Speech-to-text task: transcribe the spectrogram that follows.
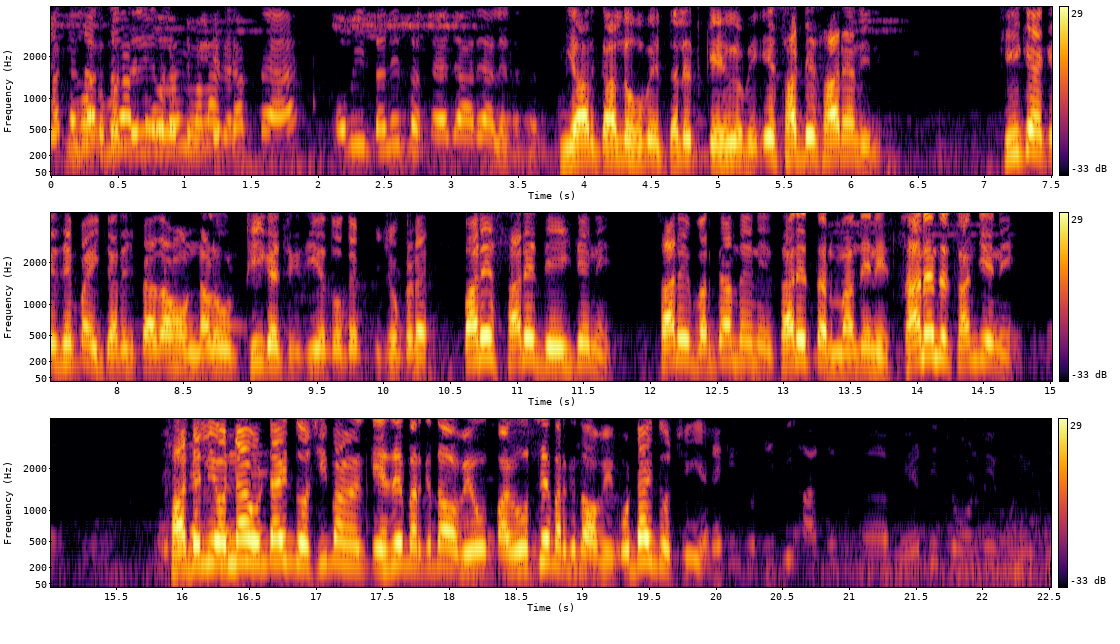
ਮੁੱਖ ਮੰਤਰੀ ਵੱਲੋਂ ਟਵੀਟ ਸ਼ਖਸ ਹੈ ਉਹ ਵੀ ਦਲਿਤ ਦੱਸਿਆ ਜਾ ਰਿਹਾ ਹਲੇ ਤੱਕ। ਯਾਰ ਗੱਲ ਹੋਵੇ ਦਲਿਤ ਕਿਹੋ ਹੋਵੇ ਇਹ ਸਾਡੇ ਸਾਰਿਆਂ ਦੀ ਨਹੀਂ। ਠੀਕ ਹੈ ਕਿਸੇ ਭਾਈਚਾਰੇ 'ਚ ਪੈਦਾ ਹੋਣ ਨਾਲੋਂ ਠੀਕ ਹੈ ਸ਼ਖਸੀਅਤ ਉਹ ਤੇ ਪਿਛੋਕੜ ਹੈ ਪਰ ਇਹ ਸਾਰੇ ਦੇਸ਼ ਦੇ ਨੇ। ਸਾਰੇ ਵਰਗਾਂ ਦੇ ਨੇ ਸਾਰੇ ਧਰਮਾਂ ਦੇ ਨੇ ਸਾਰਿਆਂ ਦੇ ਸਾਂਝੇ ਨੇ ਸਾਡੇ ਲਈ ਉਹਨਾਂ ਉੱਡਾ ਹੀ ਦੋਸ਼ੀ ਭਾਵੇਂ ਕਿਸੇ ਵਰਗ ਦਾ ਹੋਵੇ ਉਹ ਭਾਵੇਂ ਉਸੇ ਵਰਗ ਦਾ ਹੋਵੇ ਉੱਡਾ ਹੀ ਦੋਸ਼ੀ ਹੈ। ਲੇਕਿਨ ਗੁਰਜੀਤ ਜੀ ਅੱਜ ਅ, ਮੇਅਰ ਦੀ ਚੋਣ ਵੀ ਹੋਣੀ ਸੀ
